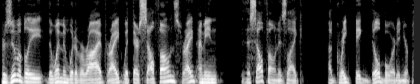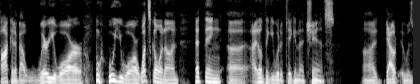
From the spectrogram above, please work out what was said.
presumably the women would have arrived, right, with their cell phones, right? I mean, the cell phone is like a great big billboard in your pocket about where you are, who you are, what's going on. That thing, uh, I don't think he would have taken that chance. Uh, I doubt it was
